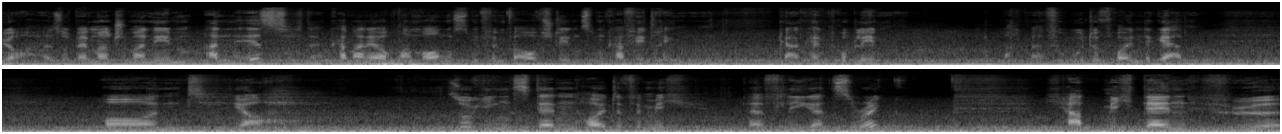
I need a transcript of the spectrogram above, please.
Ja, also wenn man schon mal nebenan ist, dann kann man ja auch mal morgens um 5 aufstehen zum Kaffee trinken. Gar kein Problem. Macht man für gute Freunde gern. Und ja, so ging es denn heute für mich per Flieger zurück. Ich habe mich denn für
